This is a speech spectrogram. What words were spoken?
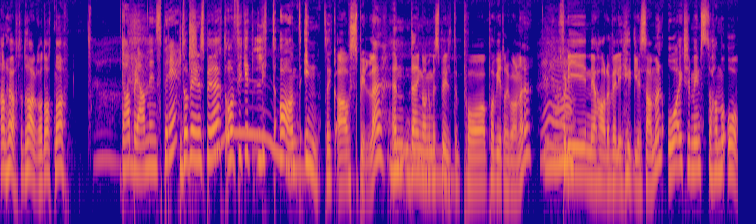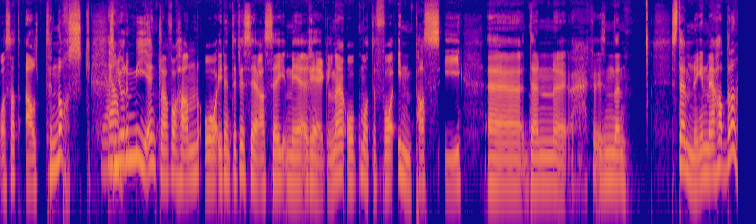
han hørte Drager og drottner. Da ble han inspirert. Da ble han inspirert, og han fikk et litt annet inntrykk av spillet enn den gangen vi spilte på, på videregående. Fordi vi har det veldig hyggelig sammen, og ikke minst så har vi oversatt alt til norsk. Ja. Som gjorde det mye enklere for han å identifisere seg med reglene og på en måte få innpass i uh, den, liksom den stemningen vi hadde, da.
